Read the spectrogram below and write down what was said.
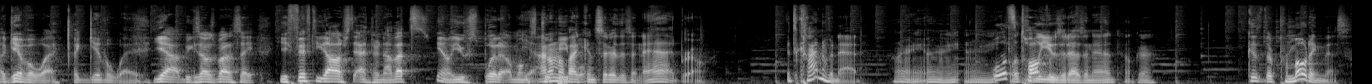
a giveaway. a giveaway. Yeah, because I was about to say you fifty dollars to enter. Now that's you know you split it amongst. Yeah, I don't know people. if I consider this an ad, bro. It's kind of an ad All right, all right, all right. Well, let's we'll, talk we'll use it as an ad. Okay. because they're promoting this.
